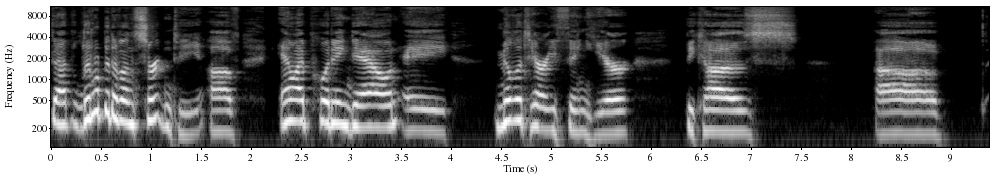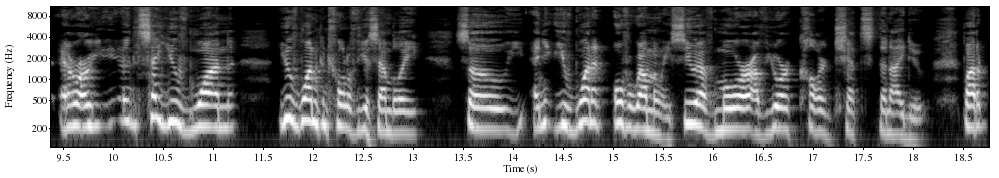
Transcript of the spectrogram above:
that little bit of uncertainty of, am I putting down a military thing here because, uh, or say you've won, you've won control of the assembly so, and you've won it overwhelmingly. So you have more of your colored chits than I do. But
